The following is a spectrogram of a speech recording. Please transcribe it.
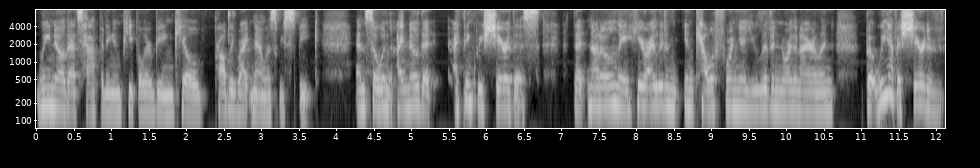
we know that's happening and people are being killed probably right now as we speak. And so when. I know that I think we share this, that not only here I live in, in California, you live in Northern Ireland, but we have a shared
